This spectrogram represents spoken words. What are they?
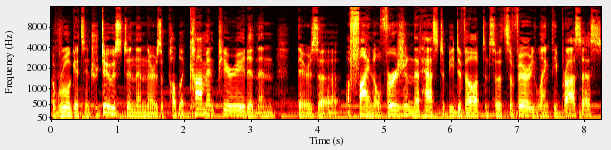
a rule gets introduced and then there's a public comment period and then there's a, a final version that has to be developed. And so it's a very lengthy process.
